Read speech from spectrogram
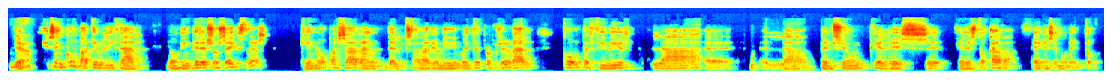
Ya. Pudiesen compatibilizar los ingresos extras que no pasaran del salario mínimo interprofesional con percibir la, eh, la pensión que les, eh, que les tocaba en ese momento.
